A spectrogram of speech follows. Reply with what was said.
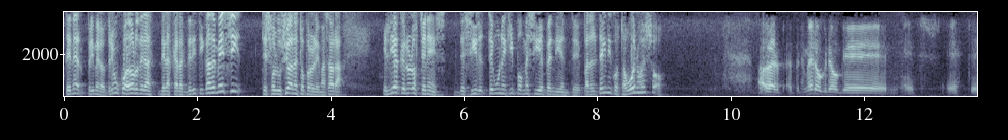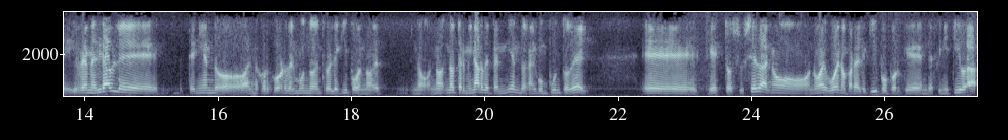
tener, primero, tener un jugador de, de las características de Messi, te soluciona estos problemas. Ahora, el día que no los tenés, decir, tengo un equipo Messi dependiente, ¿para el técnico está bueno eso? A ver, primero creo que es este, irremediable teniendo al mejor jugador del mundo dentro del equipo no, no, no, terminar dependiendo en algún punto de él. Eh, que esto suceda no, no es bueno para el equipo porque en definitiva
